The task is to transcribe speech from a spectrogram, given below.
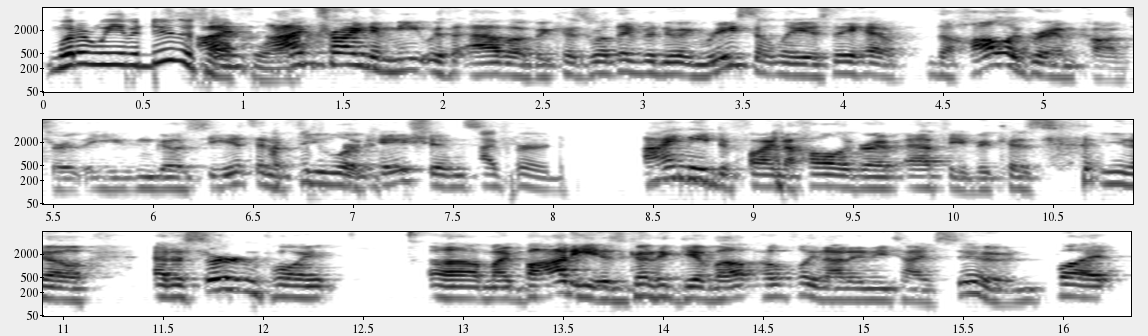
What did we even do this I'm, for? I'm trying to meet with ABBA because what they've been doing recently is they have the hologram concert that you can go see. It's in a few I've locations. I've heard. I need to find a hologram Effy because you know at a certain point, uh, my body is going to give up. Hopefully not anytime soon, but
